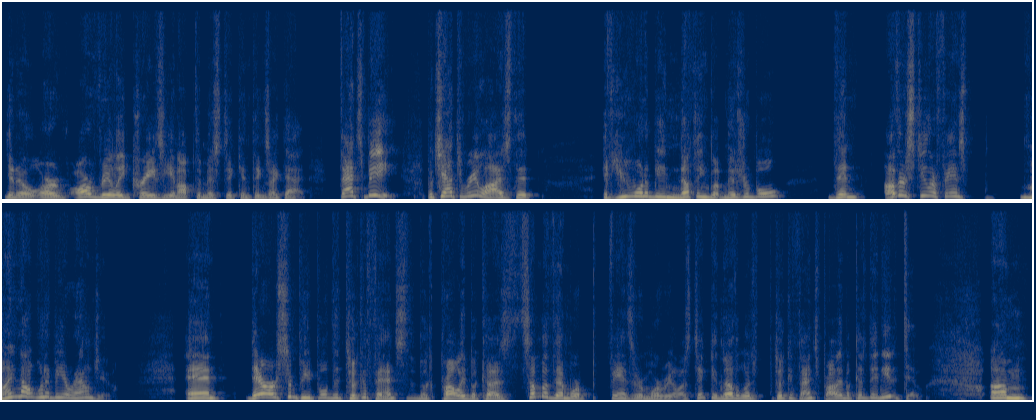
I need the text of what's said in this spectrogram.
you know are are really crazy and optimistic and things like that that's me but you have to realize that if you want to be nothing but miserable then other steeler fans might not want to be around you and there are some people that took offense probably because some of them were fans that are more realistic and the other ones took offense probably because they needed to um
